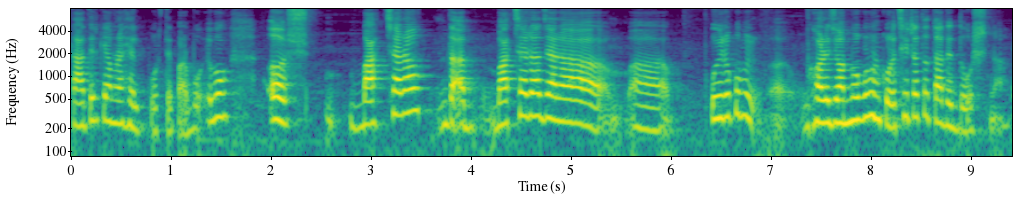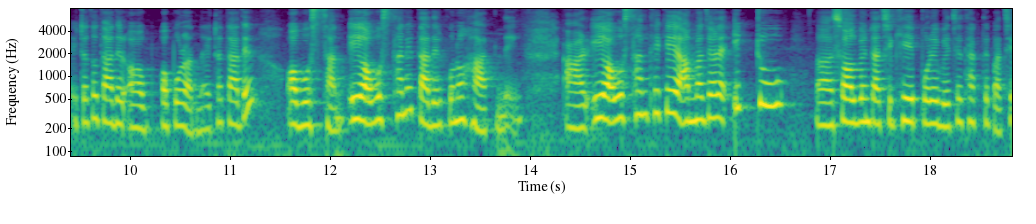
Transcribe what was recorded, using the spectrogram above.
তাদেরকে আমরা হেল্প করতে পারব। এবং বাচ্চারাও বাচ্চারা যারা ওই রকম ঘরে জন্মগ্রহণ করেছে, এটা তো তাদের দোষ না। এটা তো তাদের অপ- অপরাধ না। এটা তাদের অবস্থান। এই অবস্থানে তাদের কোনো হাত নেই। আর এই অবস্থান থেকে আমরা যারা একটু সলভেন্ট আছে, খেয়ে পরে বেঁচে থাকতে পারছি,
